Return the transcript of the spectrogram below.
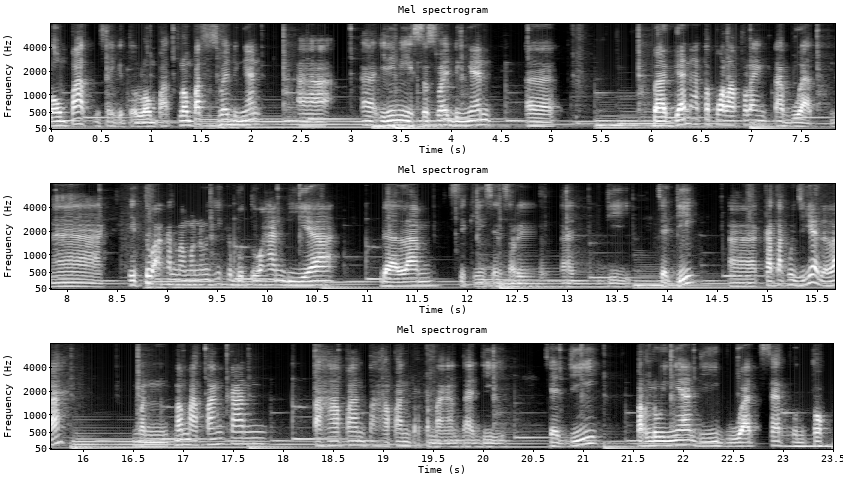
lompat misalnya gitu. Lompat lompat sesuai dengan uh, uh, ini nih sesuai dengan uh, bagan atau pola-pola yang kita buat. Nah, itu akan memenuhi kebutuhan dia dalam seeking sensory tadi. Jadi, eh, kata kuncinya adalah mematangkan tahapan-tahapan perkembangan tadi. Jadi, perlunya dibuat set untuk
